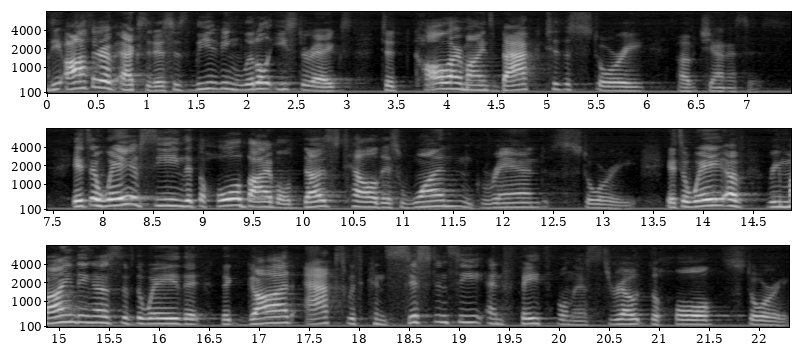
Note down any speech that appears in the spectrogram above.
the author of Exodus is leaving little Easter eggs to call our minds back to the story of Genesis. It's a way of seeing that the whole Bible does tell this one grand story. It's a way of reminding us of the way that, that God acts with consistency and faithfulness throughout the whole story.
